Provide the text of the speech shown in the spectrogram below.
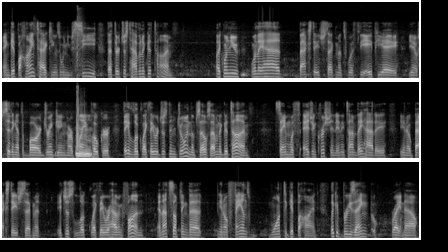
and get behind tag teams when you see that they're just having a good time. Like when you when they had backstage segments with the APA, you know, sitting at the bar drinking or playing mm-hmm. poker, they looked like they were just enjoying themselves, having a good time. Same with Edge and Christian. Anytime they had a you know backstage segment, it just looked like they were having fun, and that's something that you know fans want to get behind. Look at Breezango right now.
